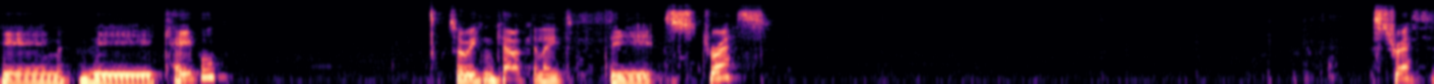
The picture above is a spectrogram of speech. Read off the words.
in the cable. So we can calculate the stress. Stress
